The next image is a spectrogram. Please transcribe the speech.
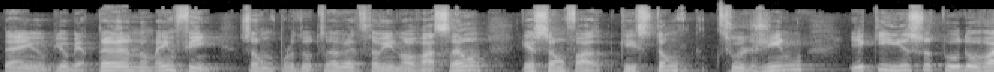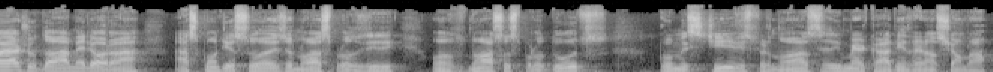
tem o biometano, enfim, são produtos, são inovação que, são, que estão surgindo e que isso tudo vai ajudar a melhorar as condições de nós produzir os nossos produtos comestíveis para nós e mercado internacional.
